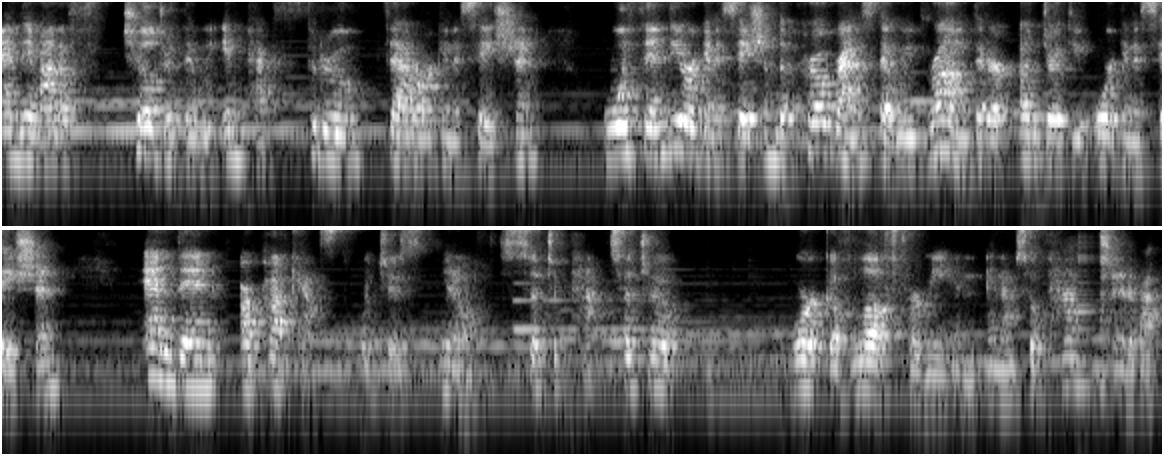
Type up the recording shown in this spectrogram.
and the amount of children that we impact through that organization within the organization, the programs that we run that are under the organization, and then our podcast, which is, you know, such a such a work of love for me and, and I'm so passionate about.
